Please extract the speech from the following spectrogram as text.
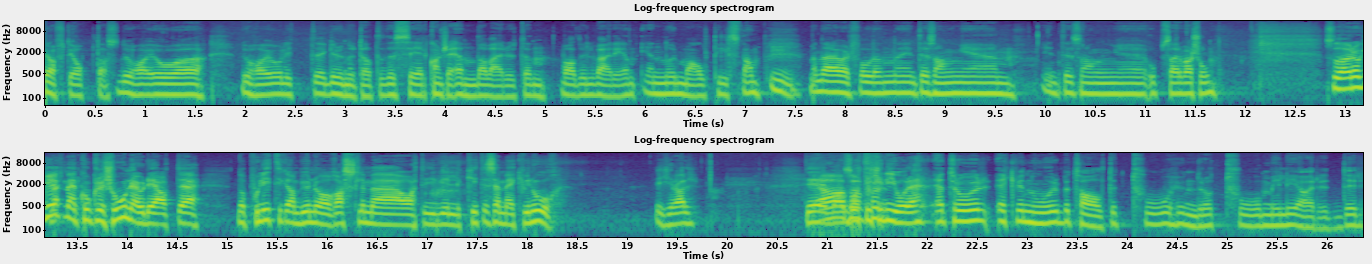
kraftig opp, da. Så du har jo, du har jo litt grunner til at det ser kanskje enda verre ut enn hva det vil være i en, i en normaltilstand. Mm. Men det er i hvert fall en interessant, interessant observasjon. Så da, Roger? Men, men konklusjonen er jo det at eh, når politikerne begynner å rasle med og at de vil kvitte seg med Equinor, ikke vel? Det ja, var altså, godt ikke de gjorde. Jeg tror Equinor betalte 202 milliarder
